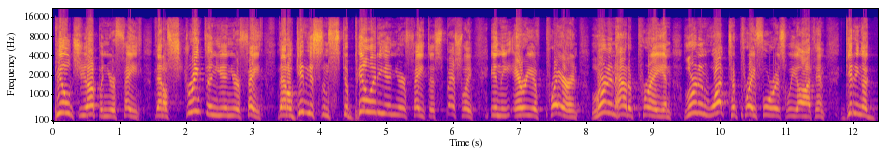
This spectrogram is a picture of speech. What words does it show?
build you up in your faith, that'll strengthen you in your faith, that'll give you some stability in your faith, especially in the area of prayer and learning how to pray and learning what to pray for as we ought and getting a,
